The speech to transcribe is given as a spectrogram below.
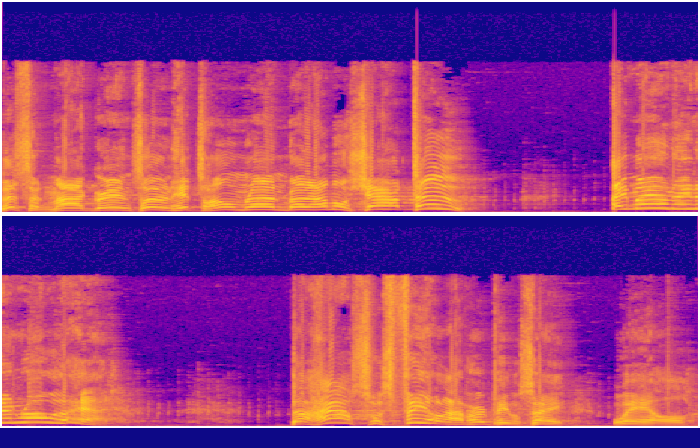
Listen, my grandson hits a home run, brother, I'm to shout too. Amen, ain't nothing wrong with that. The house was filled. I've heard people say, well,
